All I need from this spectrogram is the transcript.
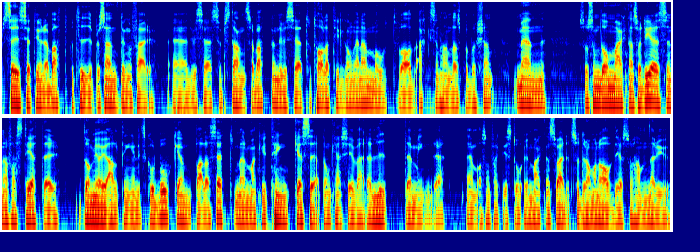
sägs att det är en rabatt på 10% ungefär. Eh, det vill säga substansrabatten, det vill säga totala tillgångarna mot vad aktien handlas på börsen. Men så som de marknadsvärderar sina fastigheter de gör ju allting enligt skolboken på alla sätt men man kan ju tänka sig att de kanske är värda lite mindre än vad som faktiskt står i marknadsvärdet. Så drar man av det så hamnar det ju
